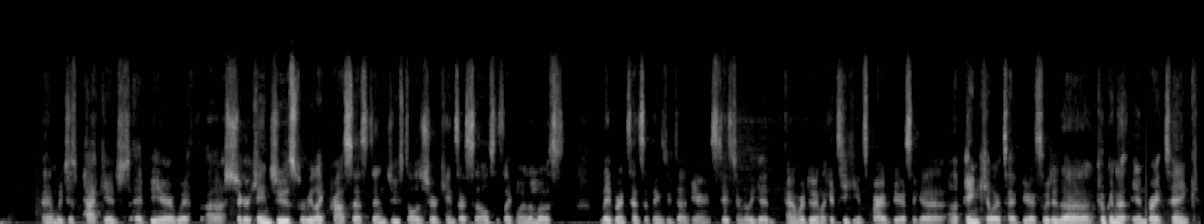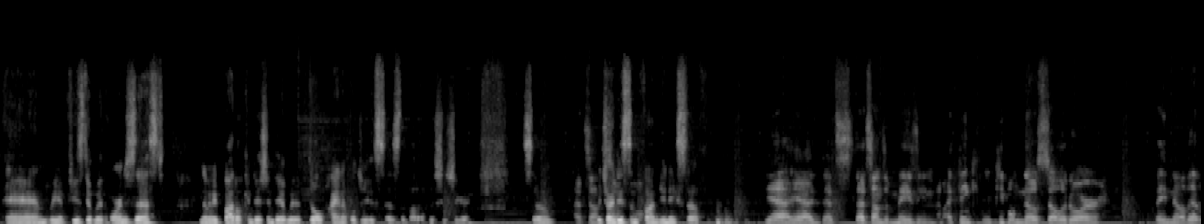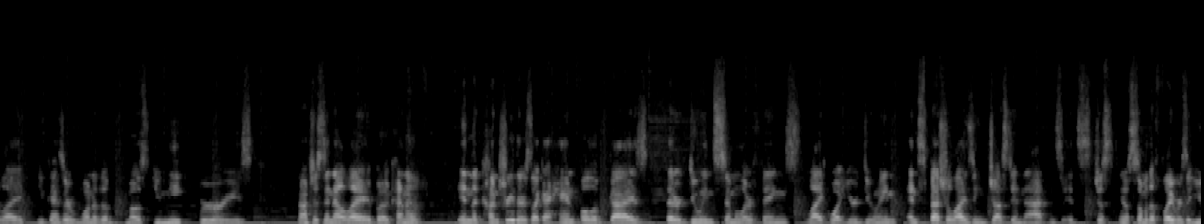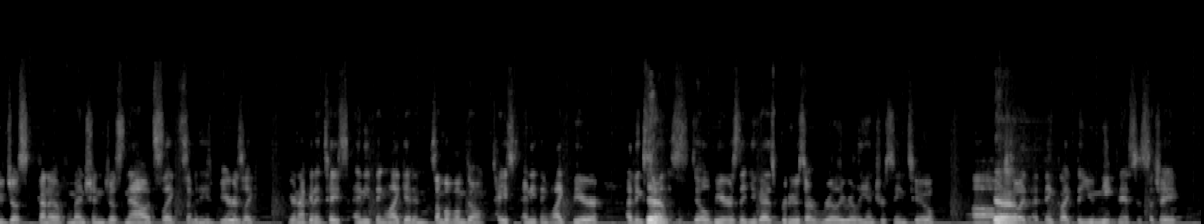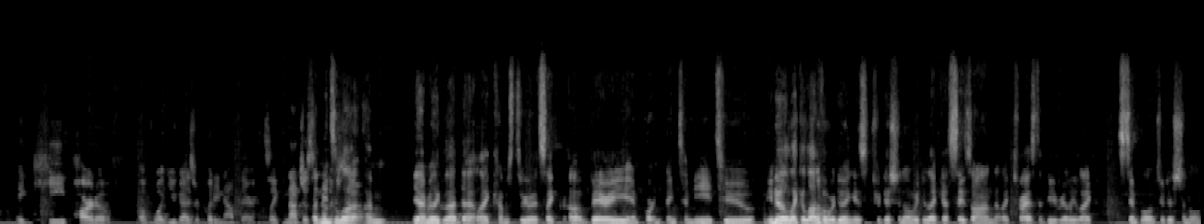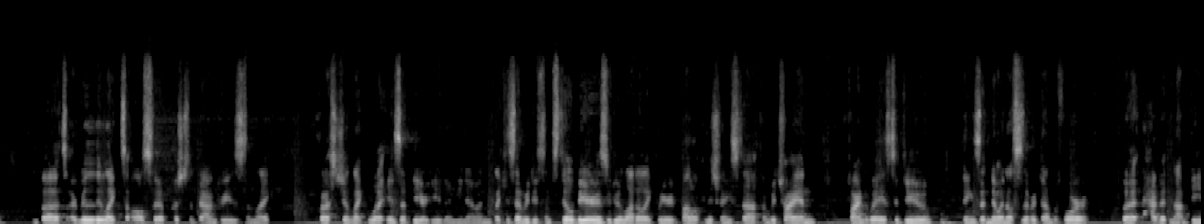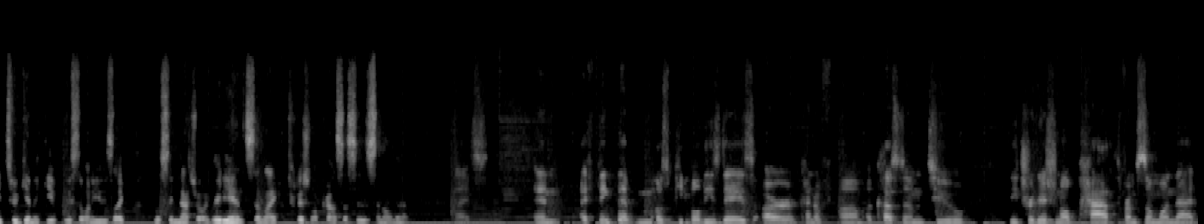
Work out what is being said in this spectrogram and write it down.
and we just packaged a beer with uh, sugarcane juice where we like processed and juiced all the sugar canes ourselves. It's like one of the most labor intensive things we've done here. It's tasting really good. And we're doing like a tiki inspired beer. It's like a, a painkiller type beer. So we did a coconut in bright tank and we infused it with orange zest. And then we bottle conditioned it with Dole pineapple juice as the bottle of sugar. So we try and so do some cool. fun unique stuff. Yeah, yeah, that's that sounds amazing. I think when people know Cellador, they know that like you guys are one of the most unique breweries, not just in LA, but kind of in the country. There's like a handful of guys that are doing similar things like what you're doing and specializing just in that. It's, it's just you know some of the flavors that you just kind of mentioned just now. It's like some of these beers like you're not going to taste anything like it, and some of them don't taste anything like beer. I think some Yeah. of the still beers that you guys produce are really, really interesting too. Um, Yeah. So I, I think like the uniqueness is such a a key part of of what you guys are putting out there. It's like not just that means a lot sell. i'm yeah i'm really glad that like comes through. It's like a very important thing to me to you know like a lot of what we're doing is traditional. We do like a saison that like tries to be really like simple and traditional. But i really like to also push the boundaries and like question like what is a beer even you know? And like you said we do some still beers. We do a lot of like weird bottle conditioning stuff. And we try and find ways to do things that no one else has ever done before but have it not be too gimmicky. We still want to use like mostly natural ingredients and like traditional processes and all that. Nice. And I think that most people these days are kind of um, accustomed to the traditional path from someone that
